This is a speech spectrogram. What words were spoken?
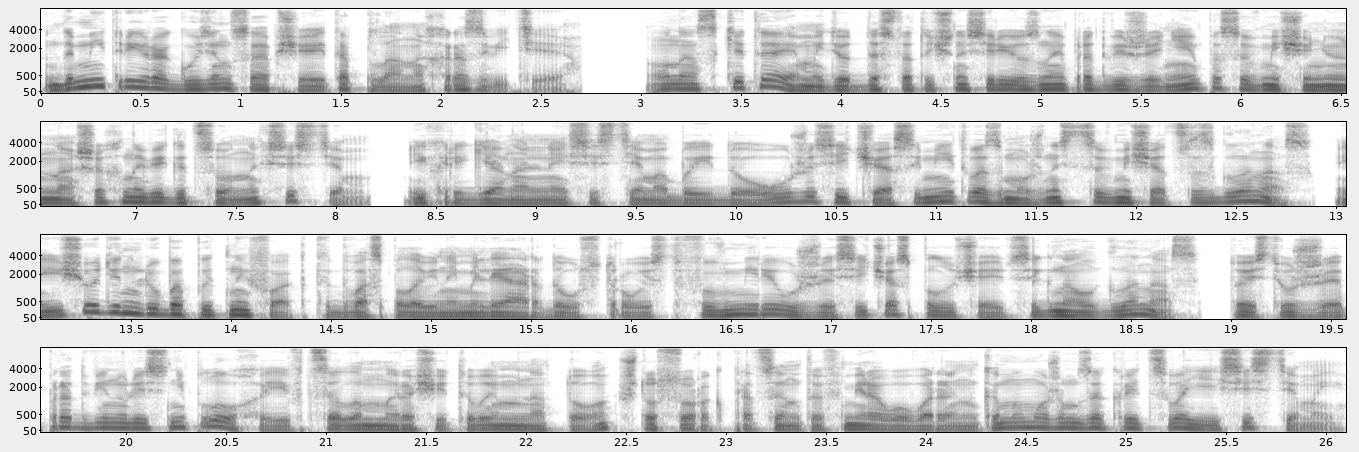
Дмитрий Рогозин сообщает о планах развития. У нас с Китаем идет достаточно серьезное продвижение по совмещению наших навигационных систем. Их региональная система Бэйдоу уже сейчас имеет возможность совмещаться с ГЛОНАСС. еще один любопытный факт. 2,5 миллиарда устройств в мире уже сейчас получают сигнал ГЛОНАСС. То есть уже продвинулись неплохо, и в целом мы рассчитываем на то, что 40% мирового рынка мы можем закрыть своей системой.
